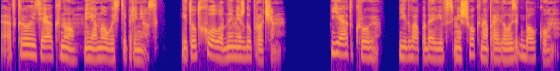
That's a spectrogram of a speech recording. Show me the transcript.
«Откройте окно, я новости принес. И тут холодно, между прочим». «Я открою», — едва подавив смешок, направилась к балкону.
